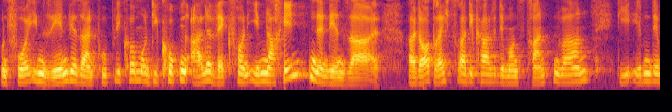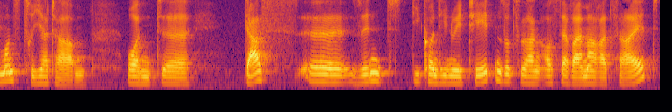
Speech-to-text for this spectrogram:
und vor ihm sehen wir sein Publikum und die gucken alle weg von ihm nach hinten in den Saal, weil dort rechtsradikale Demonstranten waren, die eben demonstriert haben. Und äh, das äh, sind die Kontinuitäten sozusagen aus der Weimarer Zeit.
